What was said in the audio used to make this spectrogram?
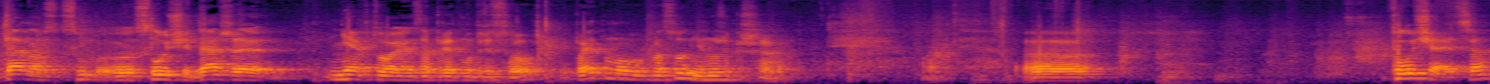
в данном э, случае даже не актуален запрет мудрецов, и поэтому посуду не нужно кашировать. Э, Получается,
